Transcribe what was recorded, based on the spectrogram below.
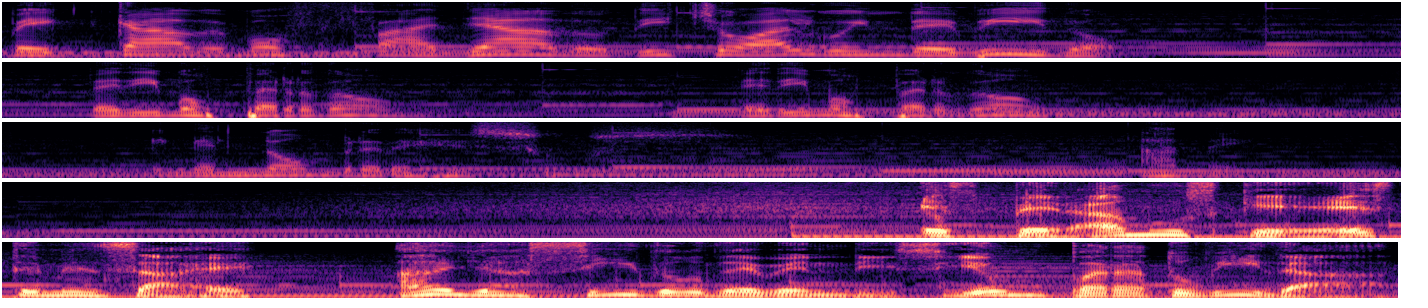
pecado, hemos fallado, dicho algo indebido, pedimos perdón. Pedimos perdón en el nombre de Jesús. Amén. Esperamos que este mensaje haya sido de bendición para tu vida.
